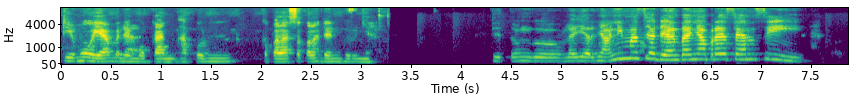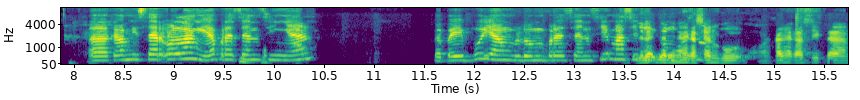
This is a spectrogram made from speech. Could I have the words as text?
demo ya menemukan akun kepala sekolah dan gurunya. Ditunggu layarnya. Ini masih ada yang tanya presensi. Uh, kami share ulang ya presensinya. Bapak Ibu yang belum presensi masih Jelek jaringannya kasihan Bu, makanya kasihkan.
